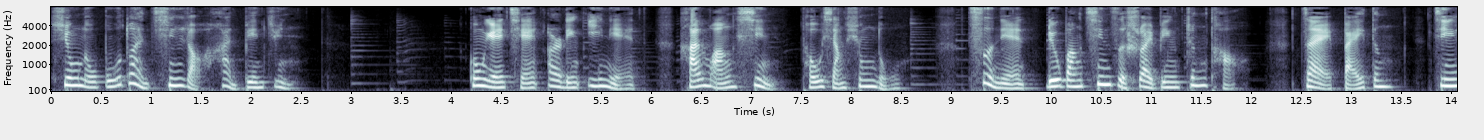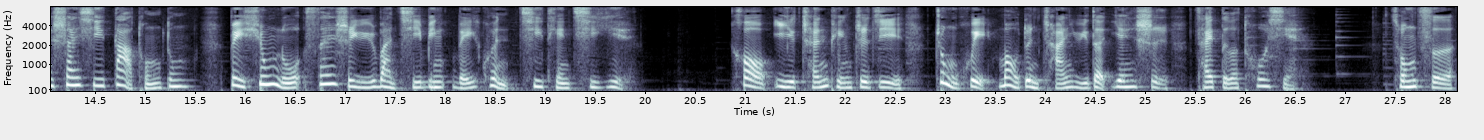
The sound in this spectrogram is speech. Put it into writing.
匈奴不断侵扰汉边郡。公元前二零一年。韩王信投降匈奴，次年刘邦亲自率兵征讨，在白登（今山西大同东）被匈奴三十余万骑兵围困七天七夜，后以陈平之计重会冒顿单于的燕氏，才得脱险。从此，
